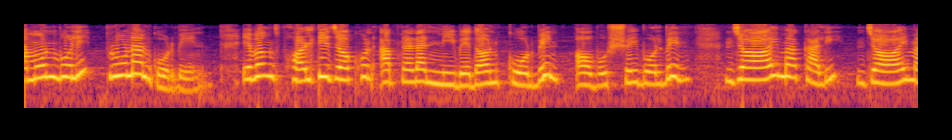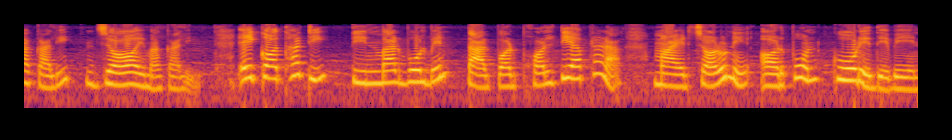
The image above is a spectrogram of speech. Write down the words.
এমন বলে প্রণাম করবেন এবং ফলটি যখন আপনারা নিবেদন করবেন অবশ্যই বলবেন, জয় মা কালী, জয় মা কালী, জয় মা কালী। এই কথাটি তিনবার বলবেন, তারপর ফলটি আপনারা মায়ের চরণে অর্পণ করে দেবেন।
